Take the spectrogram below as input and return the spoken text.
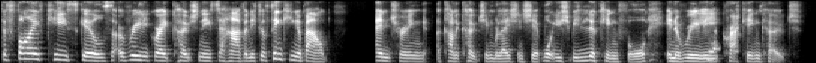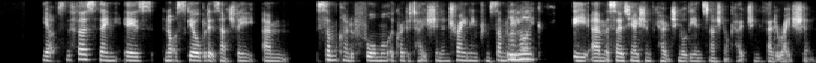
the five key skills that a really great coach needs to have, and if you're thinking about entering a kind of coaching relationship, what you should be looking for in a really yeah. cracking coach. Yeah. So the first thing is not a skill, but it's actually um, some kind of formal accreditation and training from somebody mm-hmm. like the um, Association for Coaching or the International Coaching Federation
